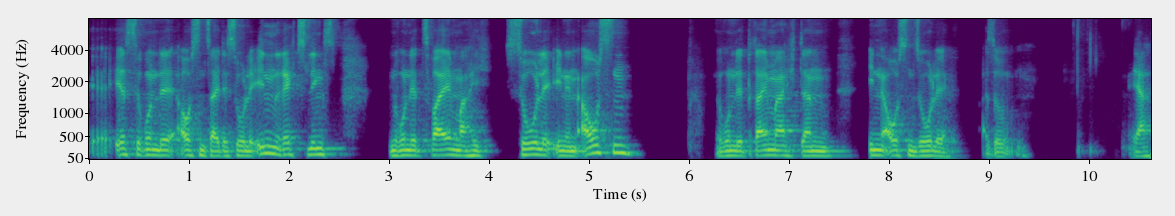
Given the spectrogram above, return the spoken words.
äh, erste Runde Außenseite Sohle innen, rechts, links. In Runde zwei mache ich Sohle innen, außen. In Runde drei mache ich dann innen, außen, Sohle. Also ja,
